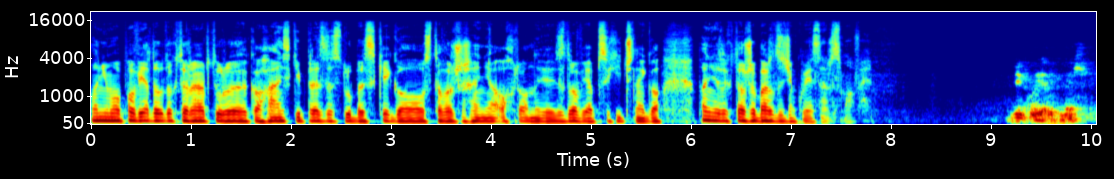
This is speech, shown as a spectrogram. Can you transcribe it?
o nim opowiadał dr Artur Kochański, prezes Lubelskiego Stowarzyszenia Ochrony Zdrowia Psychicznego. Panie doktorze, bardzo dziękuję za rozmowę. Dziękuję również.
